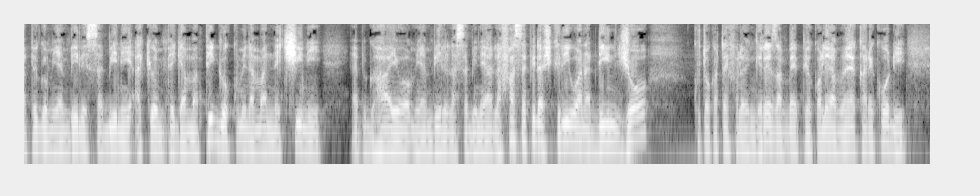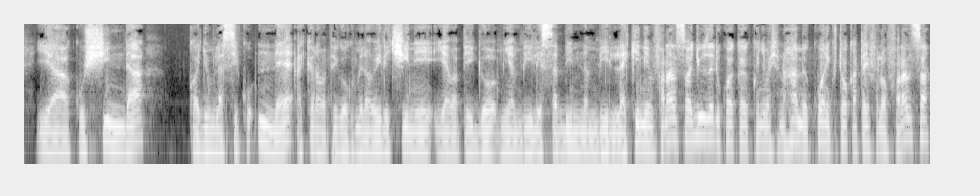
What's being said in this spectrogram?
mapigo mia mbili sabini akiwa amepiga mapigo kumi na manne chini ya mapigo hayo mia mbili na sabini. Nafasi ya pili ashikiliwa na Dean Joe kutoka taifa la Uingereza ambaye pia kwa leo ameweka rekodi ya kushinda kwa jumla siku nne akiwa na mapigo kumi na mawili chini ya mapigo mia mbili sabini na mbili. Lakini Mfaransa wa juu zaidi kwenye mashindano hayo amekuwa ni kutoka taifa la Ufaransa,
